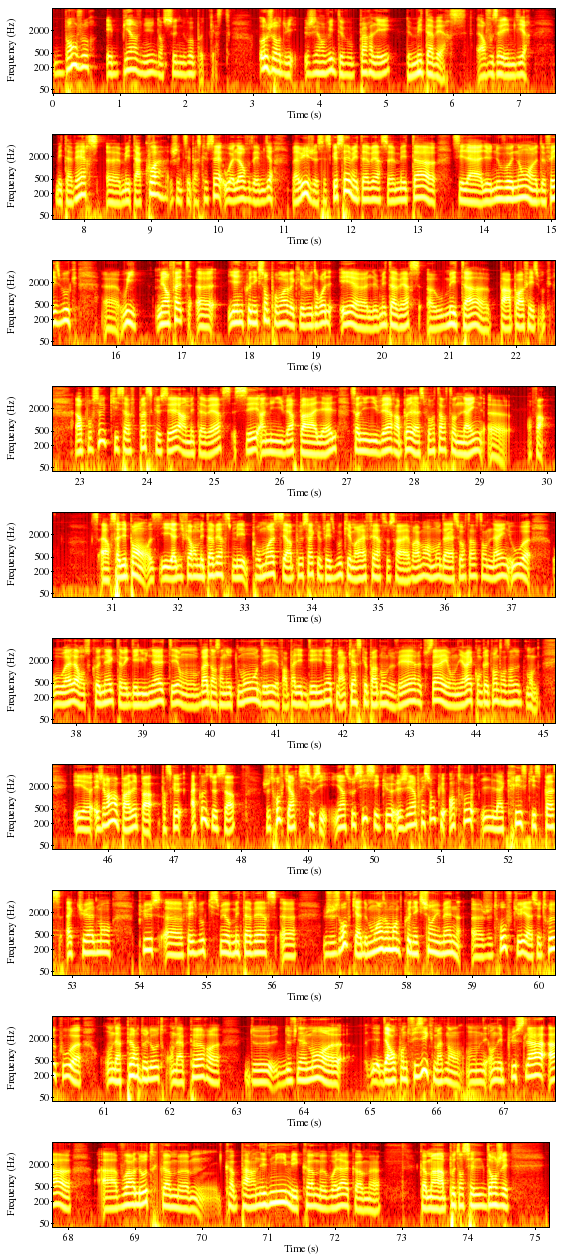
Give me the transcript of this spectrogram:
Bonjour et bienvenue dans ce nouveau podcast. Aujourd'hui, j'ai envie de vous parler de métaverse. Alors vous allez me dire, métaverse, euh, méta quoi? Je ne sais pas ce que c'est. Ou alors vous allez me dire, bah oui, je sais ce que c'est, métaverse. Méta, euh, c'est le nouveau nom euh, de Facebook. Euh, oui, mais en fait, euh, il y a une connexion pour moi avec le jeu de rôle et euh, le métaverse, euh, ou méta, euh, par rapport à Facebook. Alors pour ceux qui savent pas ce que c'est, un métaverse, c'est un univers parallèle, c'est un univers un peu à la Sword Art Online, euh, enfin... Alors ça dépend, il y a différents métaverses, mais pour moi c'est un peu ça que Facebook aimerait faire. Ce serait vraiment un monde à la Sword Art Online où, euh, où on se connecte avec des lunettes et on va dans un autre monde, et, enfin pas des lunettes mais un casque pardon de VR et tout ça, et on irait complètement dans un autre monde. Et, euh, et j'aimerais en parler par- parce que à cause de ça, je trouve qu'il y a un petit souci. Il y a un souci, c'est que j'ai l'impression que entre la crise qui se passe actuellement, plus euh, Facebook qui se met au métaverse, je trouve qu'il y a de moins en moins de connexions humaines. Euh, je trouve qu'il y a ce truc où euh, on a peur de l'autre, on a peur euh, de, finalement des rencontres physiques maintenant. On est, plus là à, voir l'autre comme, pas un ennemi, mais comme voilà comme comme un potentiel danger.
